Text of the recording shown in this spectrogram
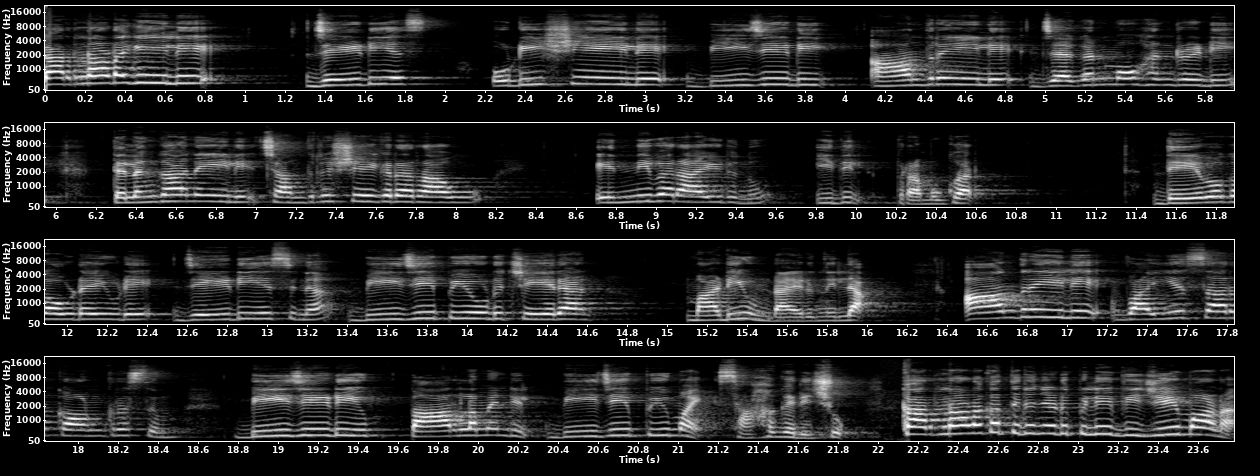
കർണാടകയിലെ ജെ ഡി എസ് ഒഡീഷയിലെ ബി ജെ ഡി ആന്ധ്രയിലെ ജഗൻമോഹൻ റെഡ്ഡി തെലങ്കാനയിലെ ചന്ദ്രശേഖര റാവു എന്നിവരായിരുന്നു ഇതിൽ പ്രമുഖർ. ദേവഗൌഡയുടെ ജെ ഡി എസിന് ബി ജെ പിയോട് ചേരാൻ മടിയുണ്ടായിരുന്നില്ല. ആന്ധ്രയിലെ വൈ എസ് ആർ കോൺഗ്രസും ബി ജെ ഡിയും പാർലമെന്റിൽ ബി ജെ പിയുമായി സഹകരിച്ചു. കർണാടക തിരഞ്ഞെടുപ്പിലെ വിജയമാണ്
